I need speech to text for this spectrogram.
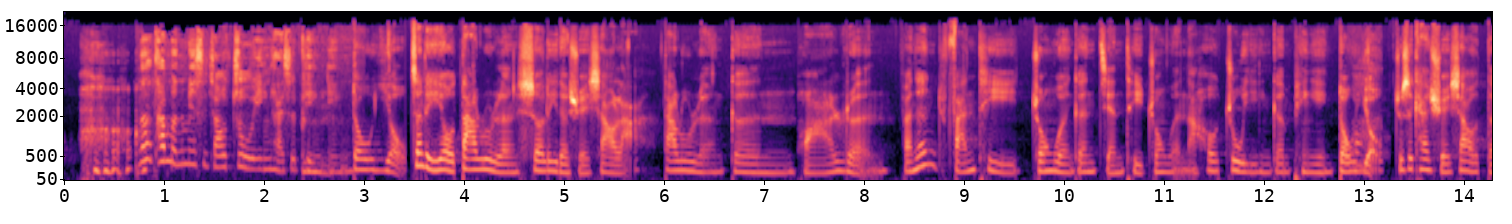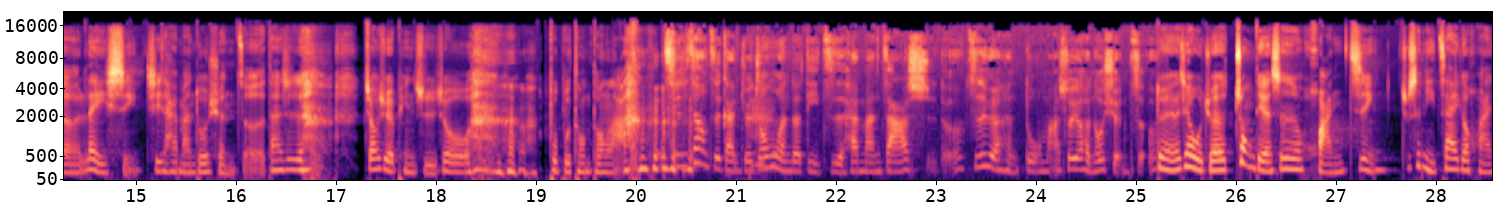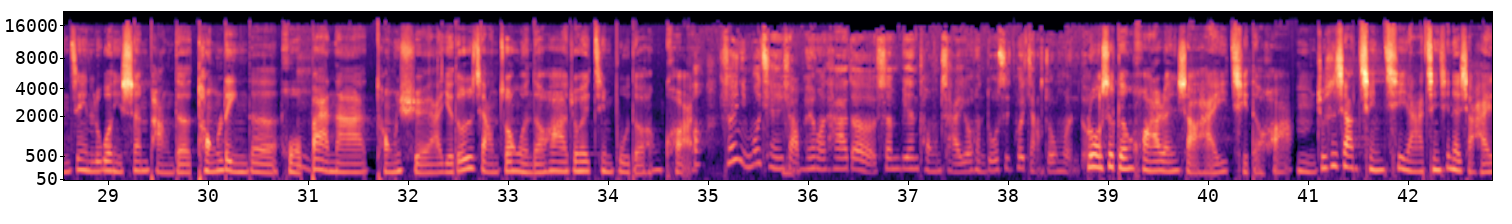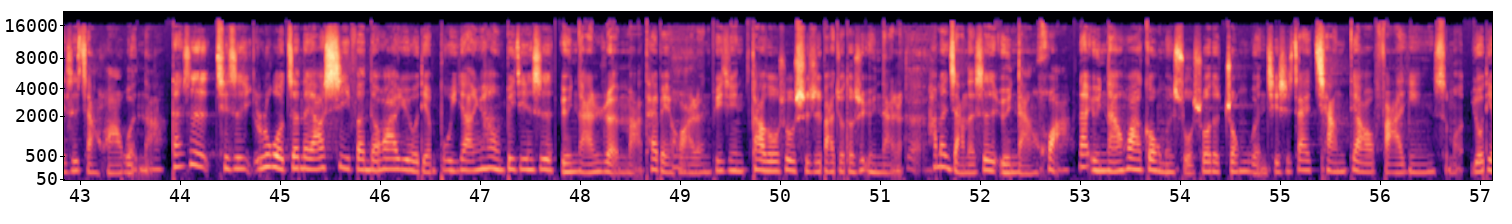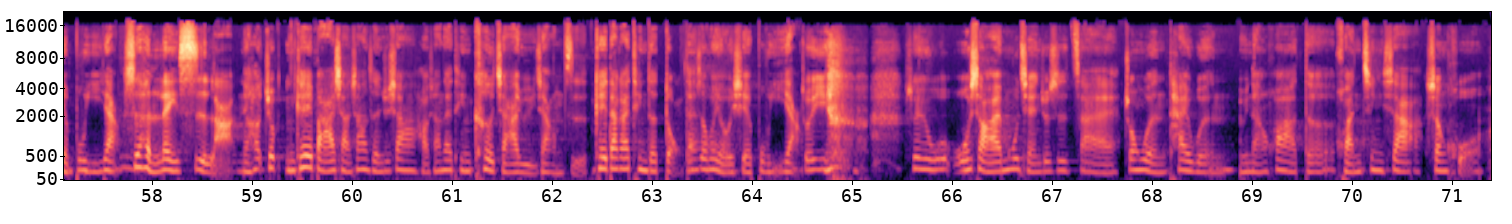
那他们那边是教注音还是拼音？都有，这里也有大陆人设立的学校啦。大陆人跟华人，反正繁体中文跟简体中文，然后注音跟拼音都有，就是看学校的类型，其实还蛮多选择，但是 教学品质就 普普通通啦。其实这样子感觉中文的底子还蛮扎实的，资源很多嘛，所以有很多选择。对，而且我觉得重点是环境，就是你在一个环境，如果你身旁的同龄的伙伴啊、同学啊，也都是讲中文的话，就会进步的很快。哦，所以你目前小朋友他的身边同才有很多是会讲中文的。如果是跟华人小孩一起的话，嗯，就是像亲戚啊，亲戚的小孩也是讲华文啊。但是其实如果真的要细分的话，又有点不一样，因为他们毕竟是云南人嘛，台北华人，毕竟大多数十之八九都是云南人。对，他们讲的是云南话。那云南话跟我们所说的中文，其实在腔调、发音什么有点不一样，是很类似啦。然后就你可以把它想象成，就像好像在听客家语这样子，可以大概听得懂，但是会有一些不一样。所以，所以。以我我小孩目前就是在中文、泰文、云南话的环境下生活。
